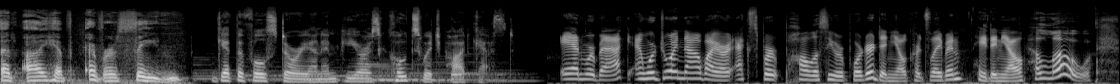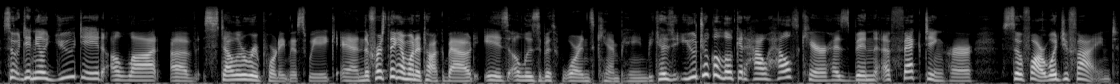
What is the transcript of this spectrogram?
that I have ever seen. Get the full story on NPR's Code Switch podcast. And we're back, and we're joined now by our expert policy reporter, Danielle Kurtzleben. Hey, Danielle. Hello. So, Danielle, you did a lot of stellar reporting this week, and the first thing I want to talk about is Elizabeth Warren's campaign because you took a look at how healthcare has been affecting her so far. What'd you find?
